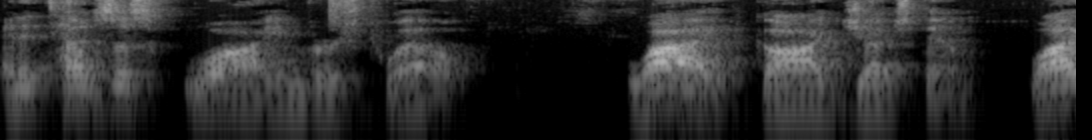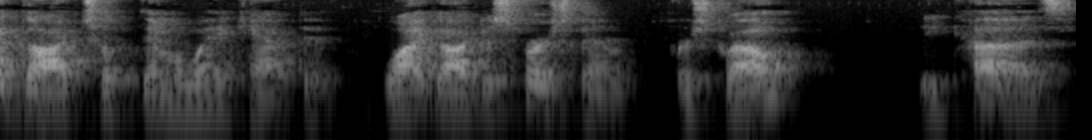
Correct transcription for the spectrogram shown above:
And it tells us why in verse 12 why God judged them, why God took them away captive, why God dispersed them. Verse 12, because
